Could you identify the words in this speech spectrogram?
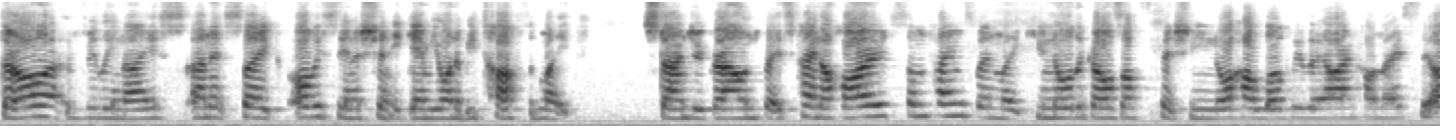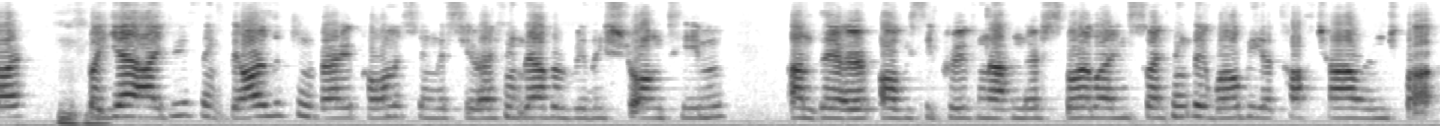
they're all really nice. And it's like obviously in a shinty game, you want to be tough and like stand your ground, but it's kind of hard sometimes when like you know the girls off the pitch and you know how lovely they are and how nice they are. Mhm. But yeah, I do think they are looking very promising this year. I think they have a really strong team, and they're obviously proving that in their scoreline. So I think they will be a tough challenge. But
